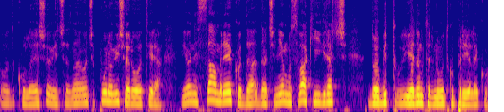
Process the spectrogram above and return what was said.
od Kuleševića, zna, on će puno više rotira. I on je sam rekao da, da će njemu svaki igrač dobiti u jednom trenutku priliku.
